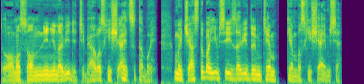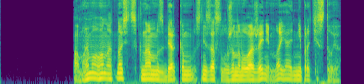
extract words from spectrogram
Томас, он не ненавидит тебя, а восхищается тобой. Мы часто боимся и завидуем тем, кем восхищаемся. По-моему, он относится к нам с Берком с незаслуженным уважением, но я не протестую.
